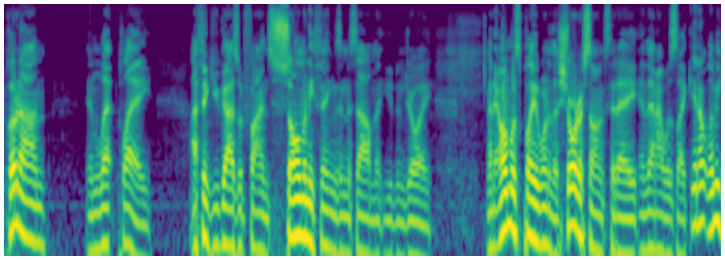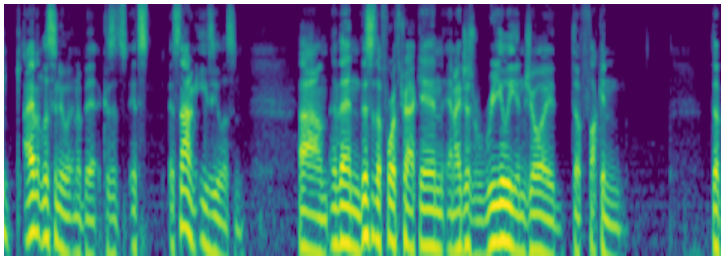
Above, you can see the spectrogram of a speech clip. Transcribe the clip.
put it on and let play, I think you guys would find so many things in this album that you'd enjoy. And I almost played one of the shorter songs today, and then I was like, you know, let me. I haven't listened to it in a bit because it's it's it's not an easy listen. Um, and then this is the fourth track in, and I just really enjoyed the fucking the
